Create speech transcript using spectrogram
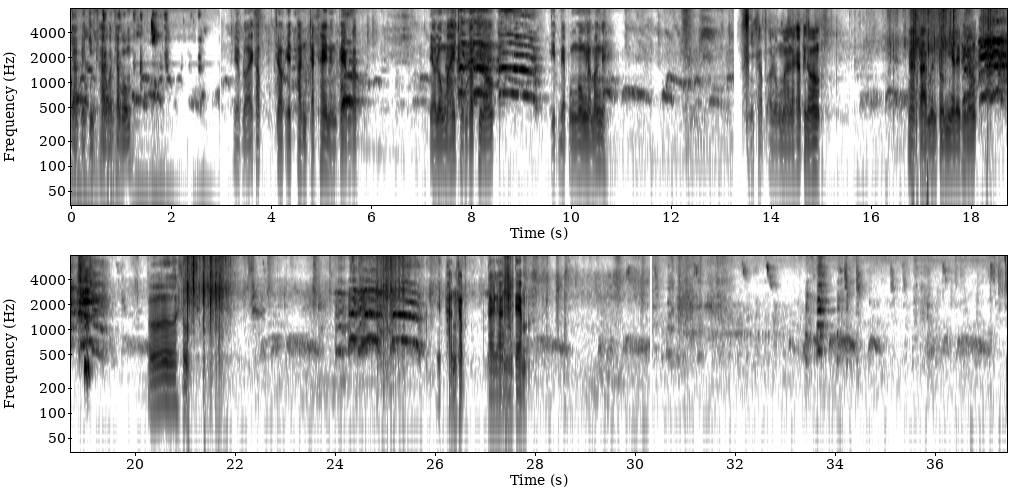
อยากไปกินข้าวก่อนครับผม เรียบร้อยครับ เจ้าเอสพันจัดให้หนึ่งแต้มครับ เดี๋ยวลงมาให้ชมครับพี่น้อง ติดแบบงงๆแล้วมั้งเนี่ยนี่ครับเอาลงมาแล้วครับพี่น้อง หน้าตาเหมือนตัวเมียเลยพี่น้องโอ้สงเอ็ดพันครับ ได้แล้วหนึ่งแต้ม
